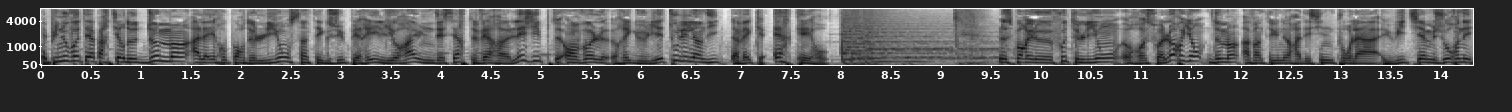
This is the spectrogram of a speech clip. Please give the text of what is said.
Et puis nouveauté à partir de demain à l'aéroport de Lyon-Saint-Exupéry, il y aura une desserte vers l'Égypte en vol régulier tous les lundis avec Air Cairo. Le sport et le foot, Lyon reçoit Lorient demain à 21h à Dessine pour la huitième journée.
